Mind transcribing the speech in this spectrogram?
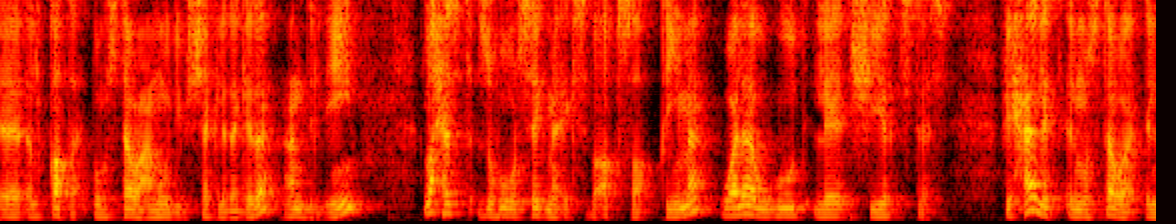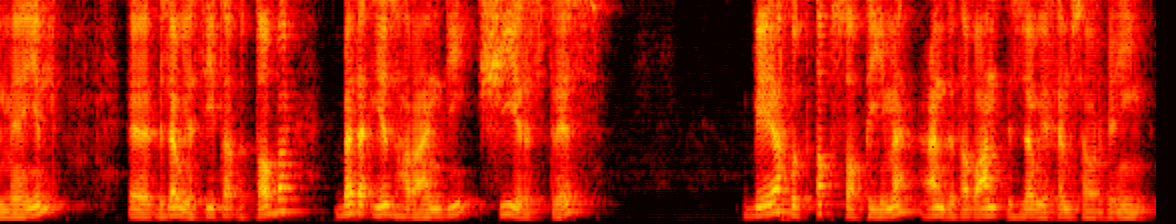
آه القطع بمستوى عمودي بالشكل ده كده عند الإي لاحظت ظهور sigma x بأقصى قيمة ولا وجود لل shear stress. في حالة المستوى المايل بزاوية ثيتا بالطبع بدأ يظهر عندي shear stress بياخد أقصى قيمة عند طبعا الزاوية 45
